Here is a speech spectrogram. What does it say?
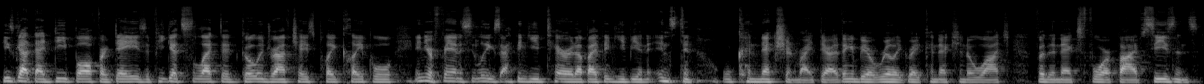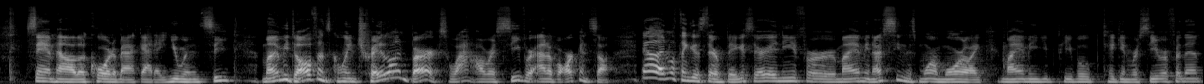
He's got that deep ball for days. If he gets selected, go and draft Chase Play Claypool in your fantasy leagues. I think he'd tear it up. I think he'd be an instant connection right there. I think it'd be a really great connection to watch for the next four or five seasons. Sam Howell, the quarterback out of UNC. Miami Dolphins going Treylon Burks. Wow, receiver out of Arkansas. Now, I don't think it's their biggest area need for Miami. And I've seen this more and more, like Miami people taking receiver for them.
